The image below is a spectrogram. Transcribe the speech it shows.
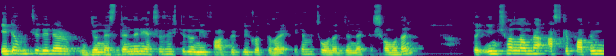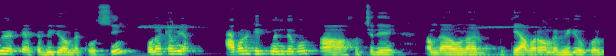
এটা হচ্ছে যে এটার জন্য স্ট্রেন্থেনিং এক্সারসাইজটা যদি উনি পারফেক্টলি করতে পারে, এটা হচ্ছে ওনার জন্য একটা সমাধান। তো ইনশাল্লাহ আমরা আজকে প্রাথমিক একটা একটা ভিডিও আমরা করছি। ওনাকে আমি আবারও ট্রিটমেন্ট দেবো। হচ্ছে যে আমরা ওনারকে আবারও আমরা ভিডিও করব।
